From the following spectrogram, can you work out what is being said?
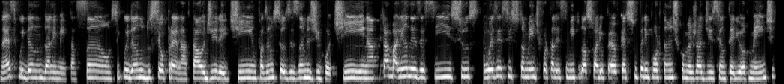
né? Se cuidando da alimentação, se cuidando do seu pré-natal direitinho, fazendo seus exames de rotina, trabalhando exercícios. O exercício também de fortalecimento do assoalho pélvico é super importante, como eu já disse anteriormente,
